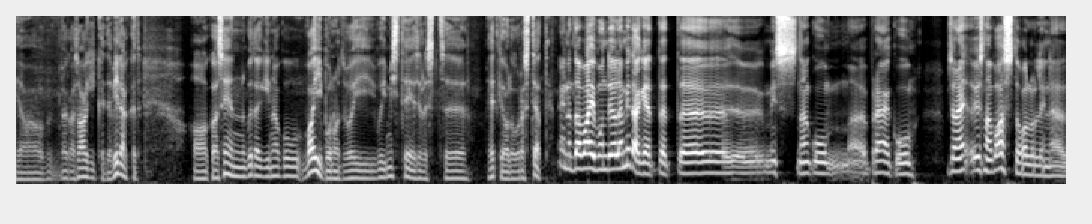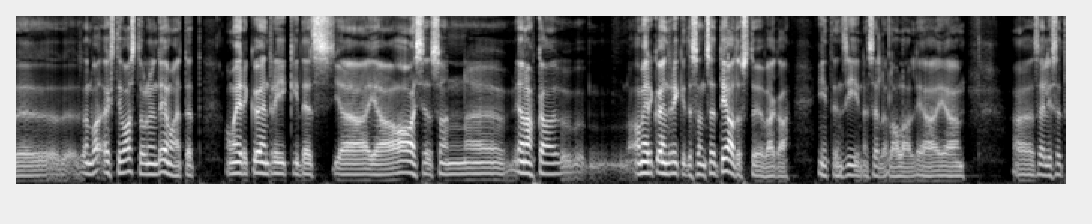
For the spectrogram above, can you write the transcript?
ja väga saagikad ja viljakad aga see on kuidagi nagu vaibunud või, või mis teie sellest äh, hetkeolukorrast teate? ei no ta vaibunud ei ole midagi, et, et mis nagu praegu, mis on üsna vastuoluline, see on hästi vastuoluline teema, et, et Ameerika Ühendriikides ja, ja Aasias on ja noh, ka Ameerika Ühendriikides on see teadustöö väga intensiivne sellel alal ja, ja sellised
